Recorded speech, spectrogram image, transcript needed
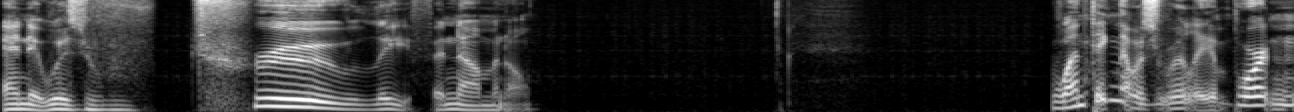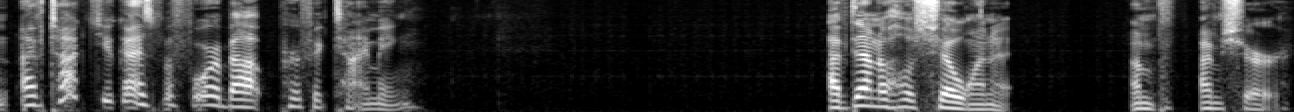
And it was truly phenomenal. One thing that was really important, I've talked to you guys before about perfect timing. I've done a whole show on it. I'm I'm sure.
